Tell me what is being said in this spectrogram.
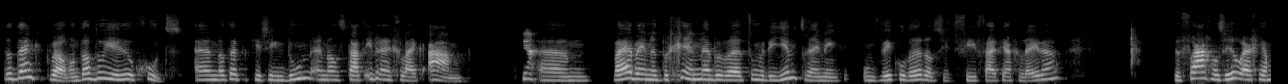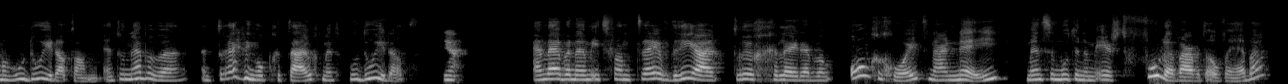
dat denk ik wel, want dat doe je heel goed. En dat heb ik je zien doen en dan staat iedereen gelijk aan. Ja. Um, wij hebben in het begin, hebben we, toen we de Jim-training ontwikkelden, dat is iets vier, vijf jaar geleden, de vraag was heel erg, ja, maar hoe doe je dat dan? En toen hebben we een training opgetuigd met hoe doe je dat? Ja. En we hebben hem iets van twee of drie jaar terug geleden hebben we hem omgegooid naar nee, mensen moeten hem eerst voelen waar we het over hebben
